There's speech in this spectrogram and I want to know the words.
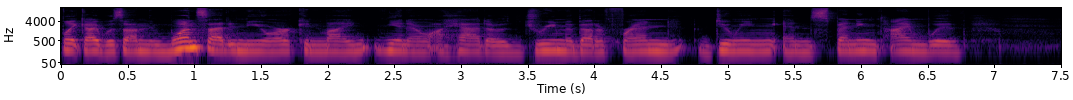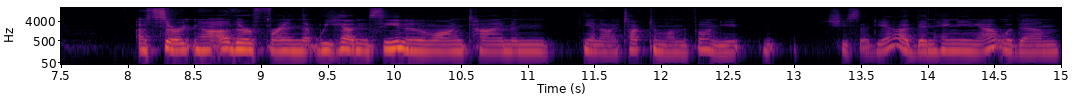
Like I was on one side of New York and my, you know, I had a dream about a friend doing and spending time with a certain other friend that we hadn't seen in a long time. And, you know, I talked to him on the phone. You, she said, Yeah, I've been hanging out with them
